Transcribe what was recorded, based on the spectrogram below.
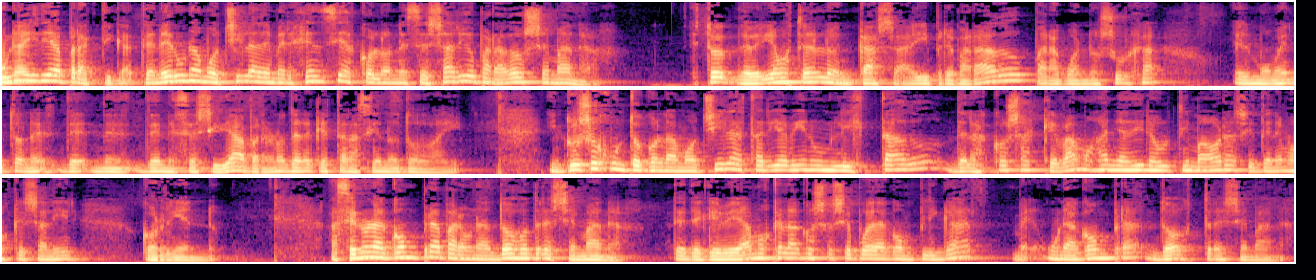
Una idea práctica, tener una mochila de emergencias con lo necesario para dos semanas. Esto deberíamos tenerlo en casa, ahí preparado para cuando surja el momento de, necesidad, para no tener que estar haciendo todo ahí. Incluso junto con la mochila estaría bien un listado de las cosas que vamos a añadir a última hora si tenemos que salir corriendo. Hacer una compra para unas dos o tres semanas. Desde que veamos que la cosa se pueda complicar, una compra, dos, tres semanas.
